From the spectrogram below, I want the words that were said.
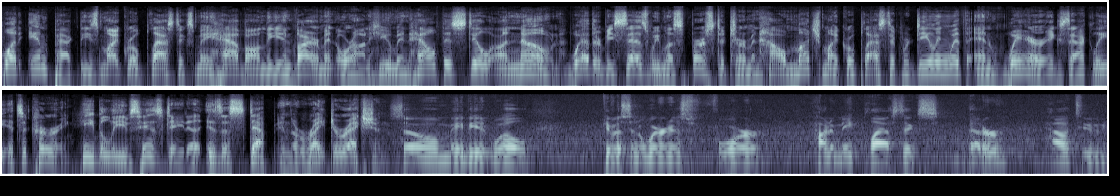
What impact these microplastics may have on the environment or on human health is still unknown. Wetherbee says we must first determine how much microplastic we're dealing with and where exactly it's occurring. He believes his data is a step in the right direction. So maybe it will give us an awareness for how to make plastics better, how to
